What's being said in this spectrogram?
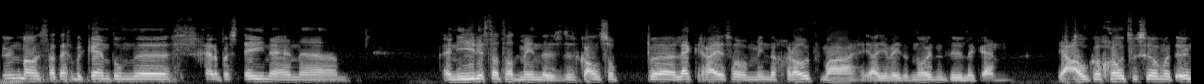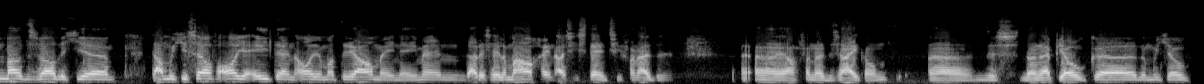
Unbound staat echt bekend om de scherpe stenen en, en hier is dat wat minder. Dus de kans op lekker rijden is wel minder groot, maar ja, je weet het nooit natuurlijk. En ja, ook een groot verschil met Unbound is wel dat je, daar moet je zelf al je eten en al je materiaal meenemen. En daar is helemaal geen assistentie vanuit de, uh, ja, vanuit de zijkant. Uh, dus dan heb je ook, uh, dan moet je ook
